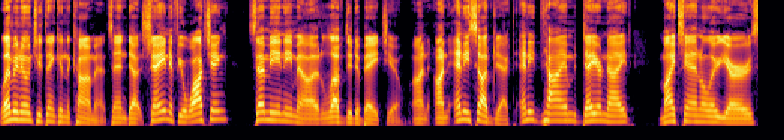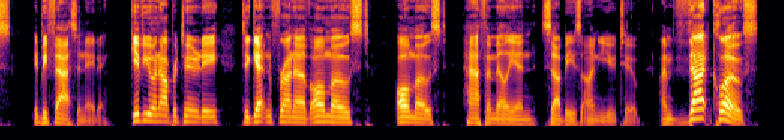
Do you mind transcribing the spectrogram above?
Let me know what you think in the comments. And uh, Shane, if you're watching, send me an email. I would love to debate you on on any subject, any time, day or night. My channel or yours. It'd be fascinating. Give you an opportunity to get in front of almost almost half a million subbies on YouTube. I'm that close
